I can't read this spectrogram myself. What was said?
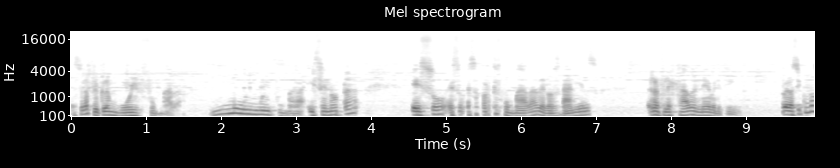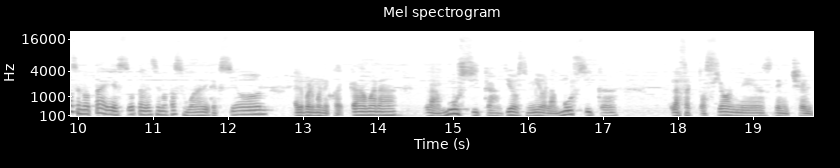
Es una película muy fumada, muy, muy fumada. Y se nota eso, eso esa parte fumada de los Daniels reflejado en Everything. Pero así como se nota eso, también se nota su buena dirección, el buen manejo de cámara, la música, Dios mío, la música, las actuaciones de Michelle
